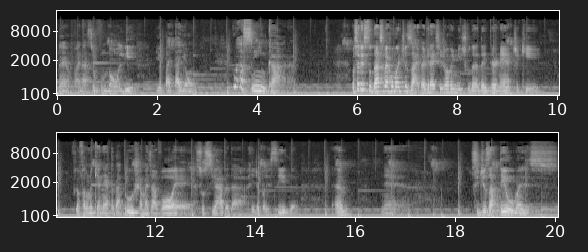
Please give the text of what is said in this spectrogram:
né? O pai nasceu com dom ali e o pai Tayon. Não é assim, cara. Você vai estudar, você vai romantizar e vai virar esse jovem místico da, da internet que fica falando que é neta da bruxa, mas a avó é associada da rede Aparecida. Né? É, se diz ateu, mas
